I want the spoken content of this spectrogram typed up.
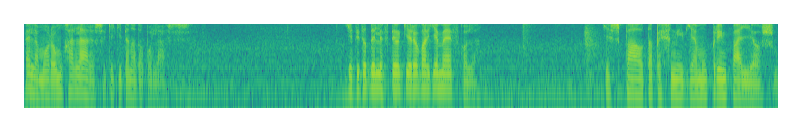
έλα μωρό μου χαλάρωσε και κοίτα να το απολαύσεις. Γιατί τον τελευταίο καιρό βαριέμαι εύκολα. Και σπάω τα παιχνίδια μου πριν παλιώσουν.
